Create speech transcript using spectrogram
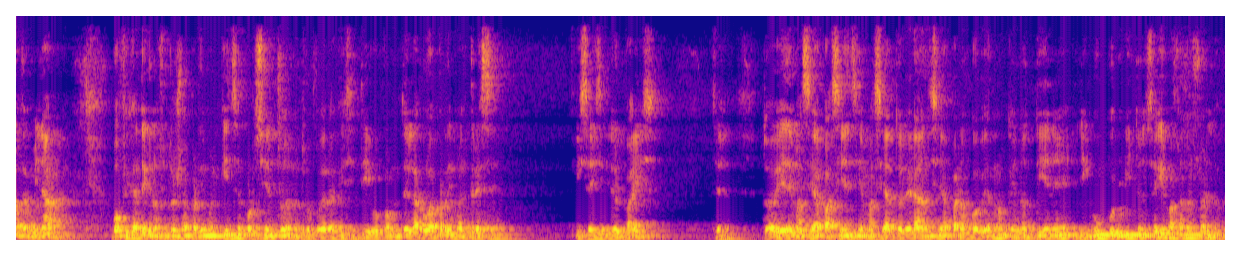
a terminar. Vos fíjate que nosotros ya perdimos el 15% de nuestro poder adquisitivo, con De la Rúa perdimos el 13% y se incendió el país. Todavía hay demasiada paciencia y demasiada tolerancia para un gobierno que no tiene ningún pururito en seguir bajando el sueldo.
